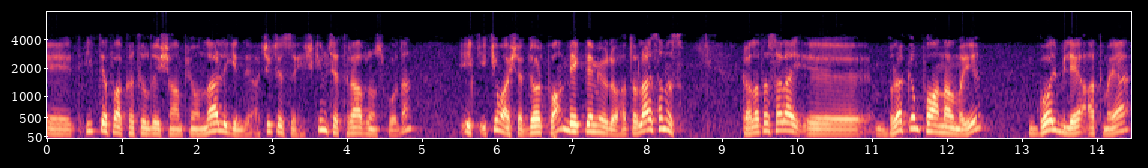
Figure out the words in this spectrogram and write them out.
Ee, ilk defa katıldığı Şampiyonlar Ligi'nde açıkçası hiç kimse Trabzonspor'dan ilk iki maçta 4 puan beklemiyordu. Hatırlarsanız Galatasaray e, bırakın puan almayı gol bile atmaya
